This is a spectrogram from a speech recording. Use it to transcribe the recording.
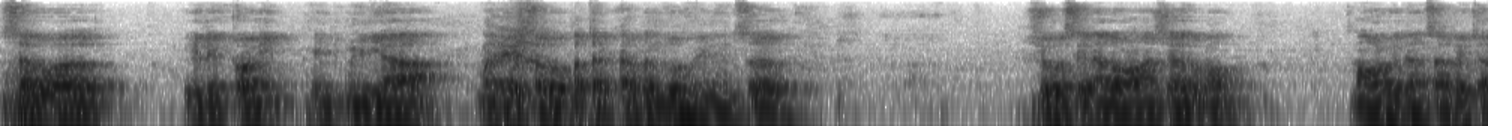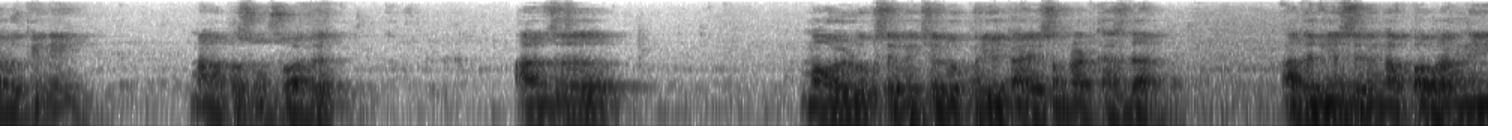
सर्व इलेक्ट्रॉनिक प्रिंट मीडियामध्ये सर्व पत्रकार बंधू भगिनींचं शिवसेना लोणावळा शहर व मावळ विधानसभेच्या वतीने मनापासून स्वागत. आज मावळ लोकसभेचे लोकप्रिय कार्यसम्राट खासदार आदरणीय श्रीरंगाप्पा वारणे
